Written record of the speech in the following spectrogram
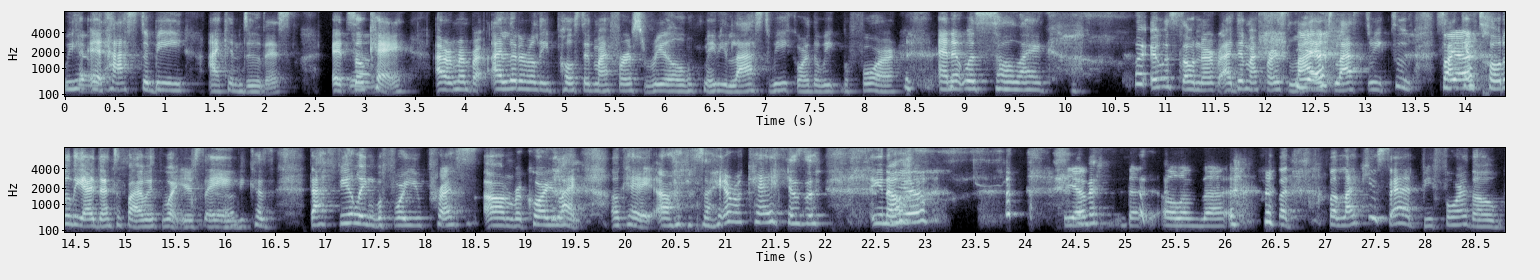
we yeah. it has to be I can do this. It's yeah. okay. I remember I literally posted my first reel maybe last week or the week before and it was so like it was so nervous. I did my first live yeah. last week too. So yeah. I can totally identify with what you're saying because that feeling before you press um, record, you're like, okay, um, so here, okay, is it, you know? Yeah. yep, that, all of that. but but like you said before, though,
